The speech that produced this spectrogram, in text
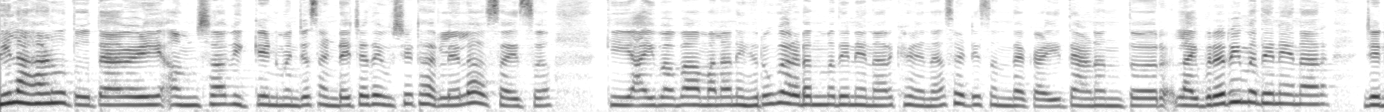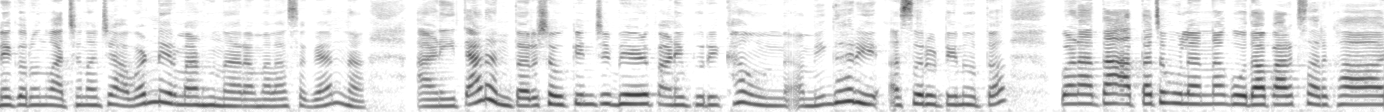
आम्ही लहान होतो त्यावेळी आमचा विकेंड म्हणजे संडेच्या दिवशी ठरलेलं असायचं की आई बाबा आम्हाला नेहरू गार्डनमध्ये नेणार खेळण्यासाठी संध्याकाळी. त्यानंतर लायब्ररीमध्ये नेणार जेणेकरून वाचनाची आवड निर्माण होणार आम्हाला सगळ्यांना. आणि त्यानंतर शौकींची भेळ पाणीपुरी खाऊन आम्ही घरी असं रुटीन होतं. पण आता आताच्या मुलांना गोदा पार्कसारखा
